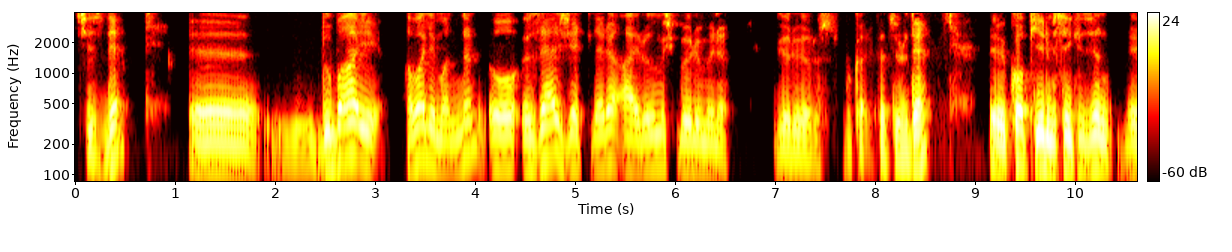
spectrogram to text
çizdi. E, Dubai Havalimanı'nın o özel jetlere ayrılmış bölümünü görüyoruz bu karikatürde. E, COP28'in e,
